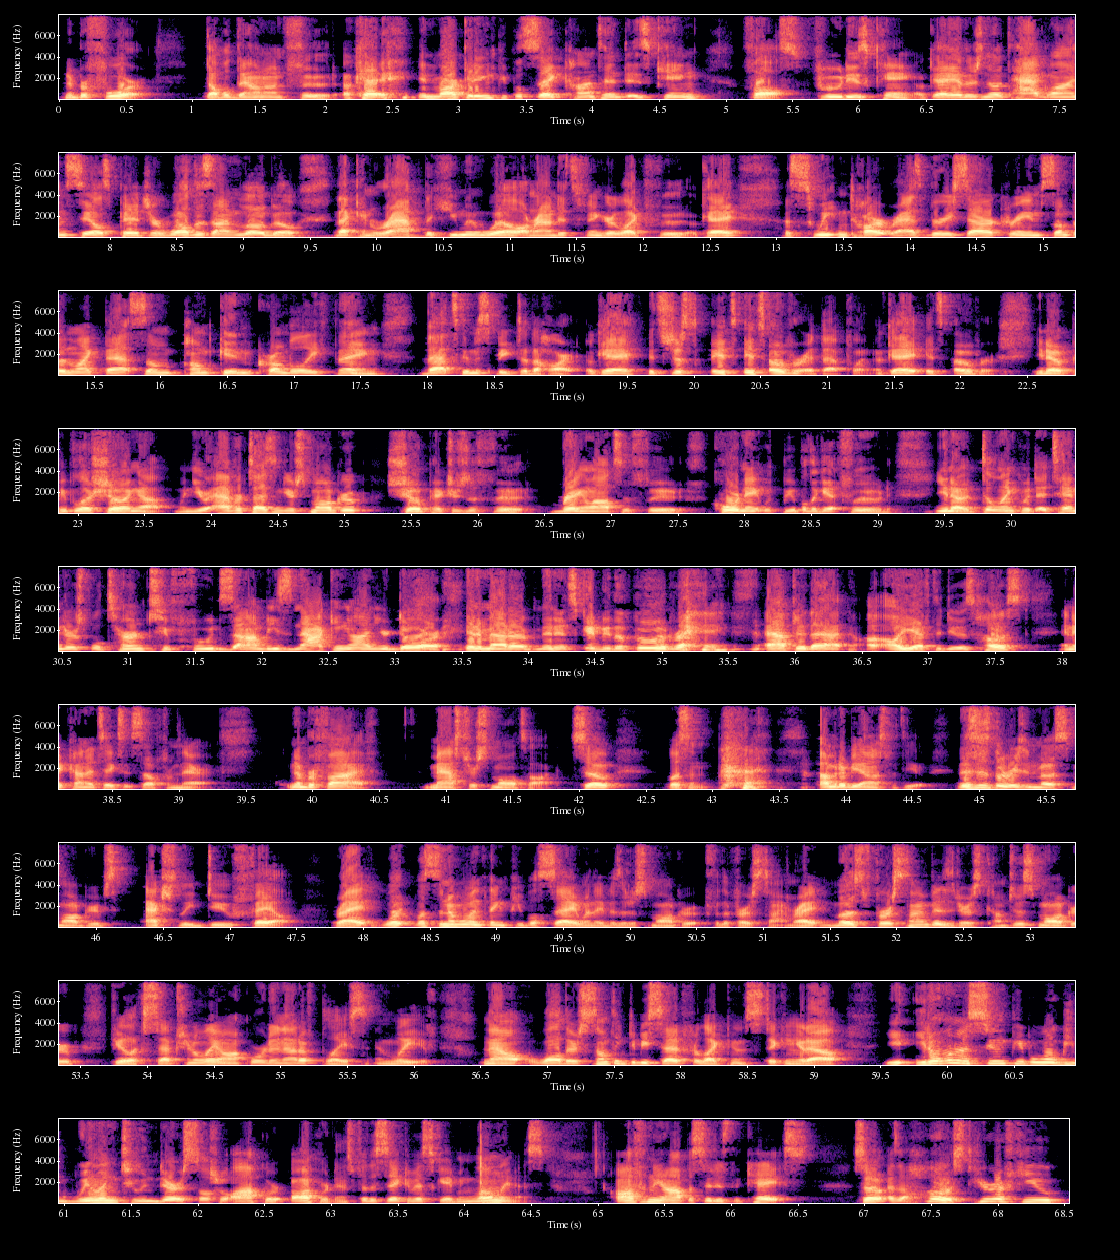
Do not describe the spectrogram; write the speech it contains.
Number four, double down on food. Okay. In marketing, people say content is king. False. Food is king, okay? There's no tagline, sales pitch, or well designed logo that can wrap the human will around its finger like food, okay? A sweet and tart raspberry sour cream, something like that, some pumpkin crumbly thing, that's going to speak to the heart, okay? It's just, it's, it's over at that point, okay? It's over. You know, people are showing up. When you're advertising your small group, show pictures of food, bring lots of food, coordinate with people to get food. You know, delinquent attenders will turn to food zombies knocking on your door in a matter of minutes. Give me the food, right? After that, all you have to do is host and it kind of takes itself from there. Number five, master small talk. So listen, I'm going to be honest with you. This is the reason most small groups actually do fail right? What, what's the number one thing people say when they visit a small group for the first time, right? Most first time visitors come to a small group, feel exceptionally awkward and out of place, and leave. Now, while there's something to be said for like you know, sticking it out, you, you don't want to assume people will be willing to endure social awkward, awkwardness for the sake of escaping loneliness. Often the opposite is the case. So, as a host, here are a few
